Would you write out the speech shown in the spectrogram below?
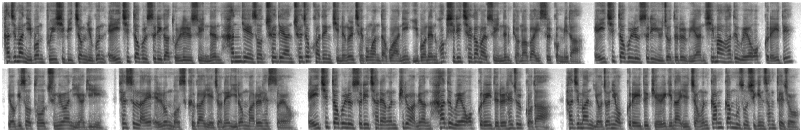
하지만 이번 V12.6은 HW3가 돌릴 수 있는 한계에서 최대한 최적화된 기능을 제공한다고 하니 이번엔 확실히 체감할 수 있는 변화가 있을 겁니다. HW3 유저들을 위한 희망 하드웨어 업그레이드? 여기서 더 중요한 이야기. 테슬라의 앨런 머스크가 예전에 이런 말을 했어요. HW3 차량은 필요하면 하드웨어 업그레이드를 해줄 거다. 하지만 여전히 업그레이드 계획이나 일정은 깜깜무소식인 상태죠.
